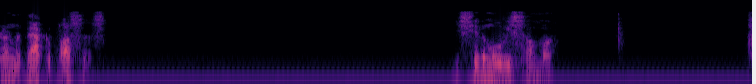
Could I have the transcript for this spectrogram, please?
put it on the back of buses. You see the movie Selma?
